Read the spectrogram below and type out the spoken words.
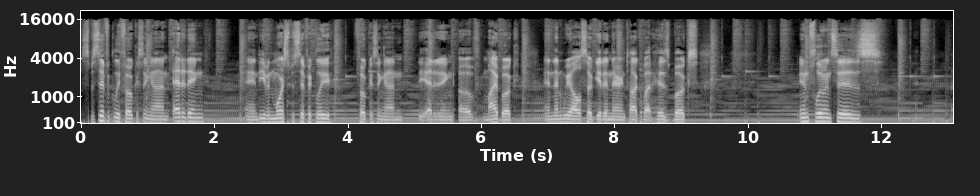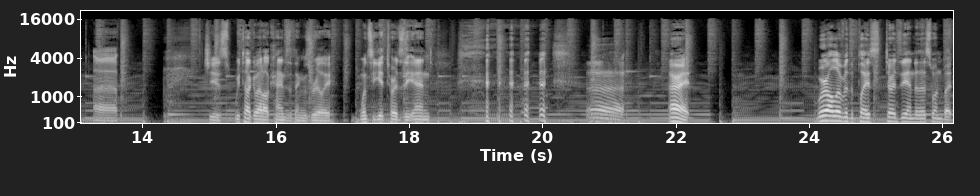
specifically focusing on editing, and even more specifically, focusing on the editing of my book. And then we also get in there and talk about his books, influences. Uh, we talk about all kinds of things, really. Once you get towards the end. uh, all right. We're all over the place towards the end of this one, but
